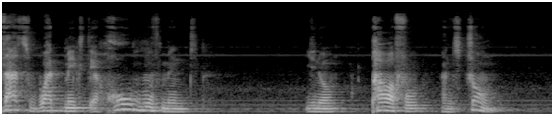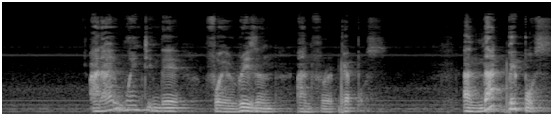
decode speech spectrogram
that's what makes the whole movement you know powerful and strong. And i went in there for a reason and for a purpose. And that purpose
